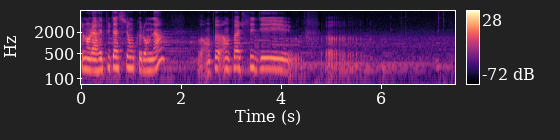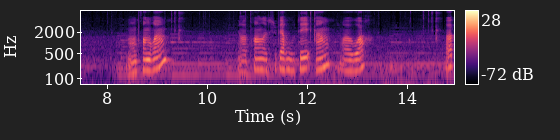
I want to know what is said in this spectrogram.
selon la réputation que l'on a. On, peut, on peut acheter des... euh, on en prendre un. On va prendre super goûter 1. On va voir. Hop.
